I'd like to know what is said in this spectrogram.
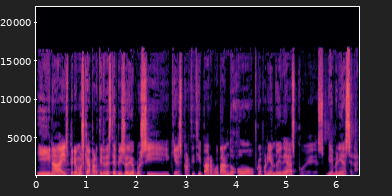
Y nada, esperemos que a partir de este episodio, pues si quieres participar votando o proponiendo ideas, pues bienvenidas serán.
